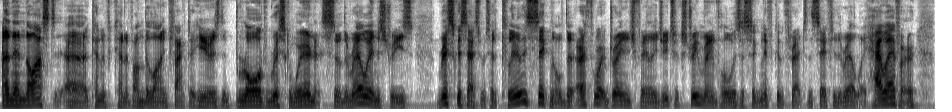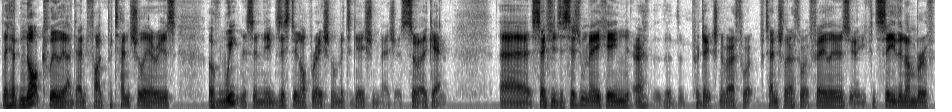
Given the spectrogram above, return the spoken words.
and then the last uh, kind of kind of underlying factor here is the broad risk awareness. So the railway industry's risk assessments had clearly signalled that earthwork drainage failure due to extreme rainfall was a significant threat to the safety of the railway. However, they had not clearly identified potential areas of weakness in the existing operational mitigation measures. So again, uh, safety decision making, earth, the, the, prediction of earthwork potential earthwork failures. You know, you can see the number of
